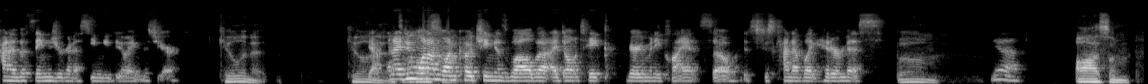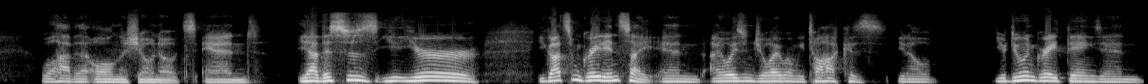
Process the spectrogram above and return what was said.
kind of the things you're going to see me doing this year. Killing it. Killing Yeah. it. And I do one on one coaching as well, but I don't take very many clients. So it's just kind of like hit or miss. Boom. Yeah. Awesome. We'll have that all in the show notes. And yeah, this is you, you're you got some great insight, and I always enjoy when we talk because you know you're doing great things, and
